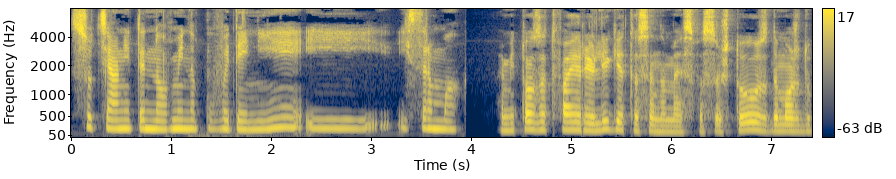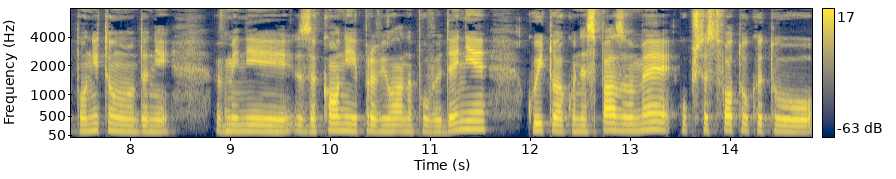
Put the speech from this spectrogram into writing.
социалните норми на поведение и, и срама. Ами то затова и религията се намесва също, за да може допълнително да ни вмени закони и правила на поведение, които ако не спазваме, обществото като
